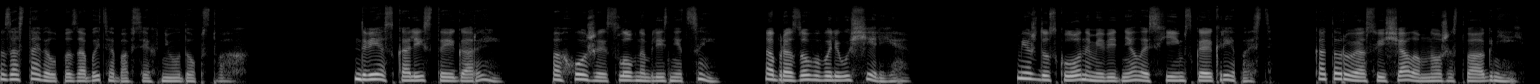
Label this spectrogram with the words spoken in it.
заставил позабыть обо всех неудобствах. Две скалистые горы, похожие словно близнецы, образовывали ущелье. Между склонами виднелась Химская крепость, которую освещало множество огней.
